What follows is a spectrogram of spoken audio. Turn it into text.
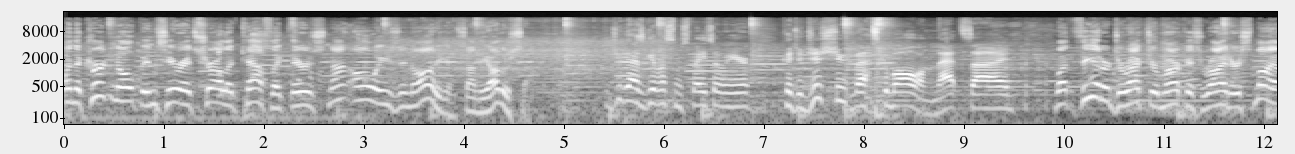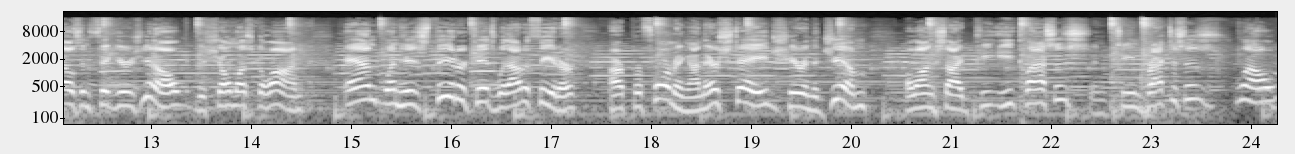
When the curtain opens here at Charlotte Catholic, there's not always an audience on the other side. Could you guys give us some space over here? Could you just shoot basketball on that side? But theater director Marcus Ryder smiles and figures, you know, the show must go on. And when his theater kids without a theater are performing on their stage here in the gym, alongside PE classes and team practices, well,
